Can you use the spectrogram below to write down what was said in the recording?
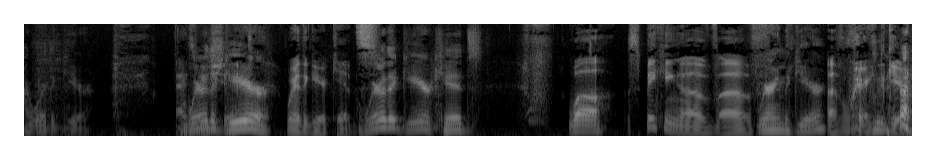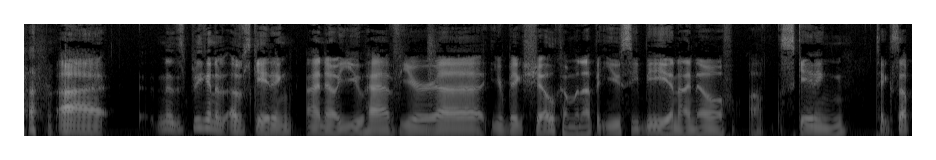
I wear the gear. Wear the should. gear. Wear the gear, kids. Wear the gear, kids. well, speaking of of Wearing the gear. of wearing the gear. uh, speaking of, of skating, I know you have your uh, your big show coming up at UCB, and I know uh, skating takes up.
